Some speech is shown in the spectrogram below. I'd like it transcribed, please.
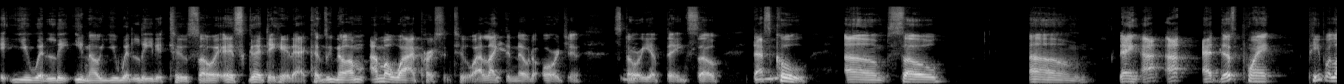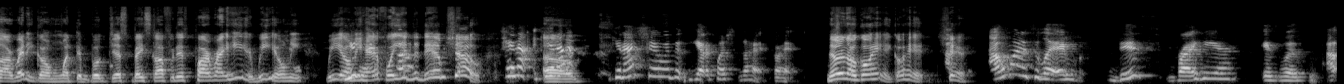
you would lead, you know, you would lead it to. So it's good to hear that because you know I'm I'm a why person too. I like to know the origin story of things. So that's mm-hmm. cool. Um, so um, dang, I, I at this point, people are already gonna want the book just based off of this part right here. We only we only halfway in the damn show. Can I can um, I can I share with you? You got a question? Go ahead. Go ahead. No, no, no. Go ahead. Go ahead. Share. I, I wanted to let this right here is with I,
